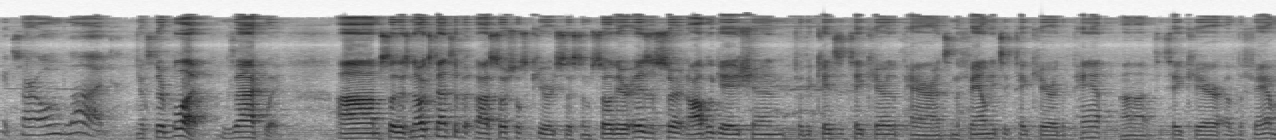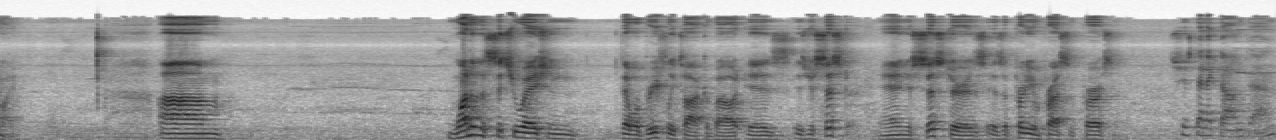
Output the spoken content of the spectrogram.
It's our own blood. it's their blood, exactly. Um, so there's no extensive uh, social security system. So there is a certain obligation for the kids to take care of the parents and the family to take care of the pa- uh, to take care of the family. Um, one of the situations that we'll briefly talk about is is your sister, and your sister is, is a pretty impressive person. She's an accountant.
